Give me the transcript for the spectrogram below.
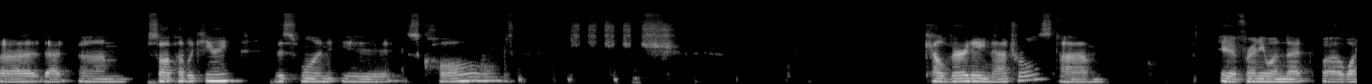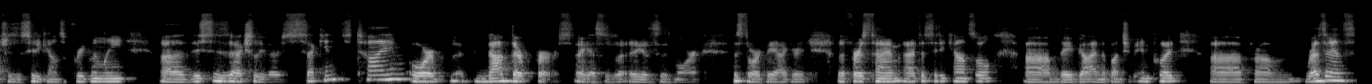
uh, that, um, saw public hearing. This one is called Calverde Naturals. Um, for anyone that uh, watches the city council frequently, uh, this is actually their second time, or not their first. I guess I guess is more historically accurate. The first time at the city council, um, they've gotten a bunch of input uh, from residents.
